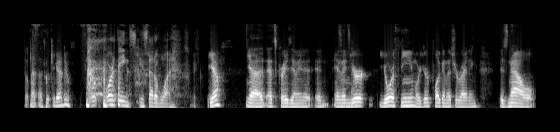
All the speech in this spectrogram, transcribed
So that, that's what you gotta do. four, four things instead of one. yeah, yeah, that's crazy. I mean, it, it, and then your your theme or your plugin that you're writing is now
